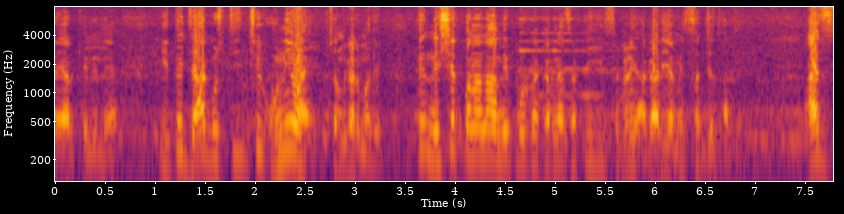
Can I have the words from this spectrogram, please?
तयार केलेली आहे इथे ज्या गोष्टींची उणीव आहे चंदगडमध्ये ते निश्चितपणानं आम्ही पूर्ण करण्यासाठी ही सगळी आघाडी आम्ही सज्ज झाली आहे. आज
